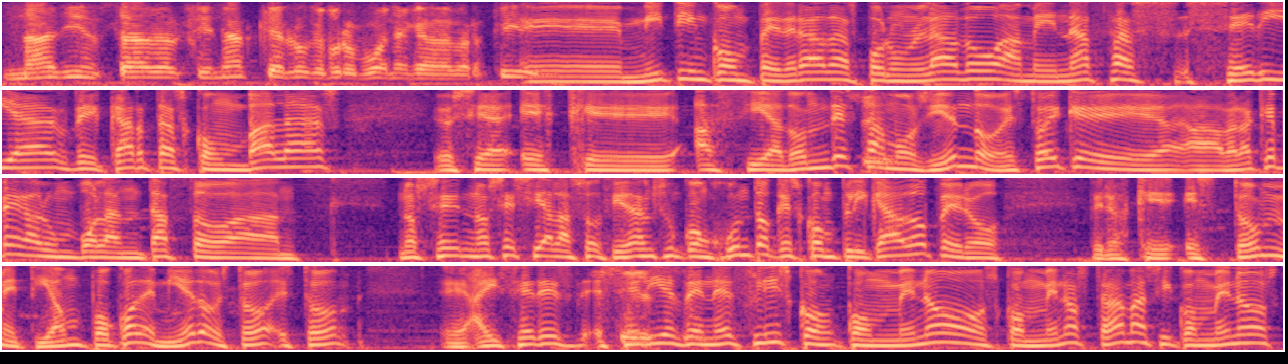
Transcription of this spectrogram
nadie sabe al final qué es lo que propone cada partido. Eh, meeting con pedradas por un lado, amenazas serias de cartas con balas. O sea, es que ¿hacia dónde estamos yendo? Esto hay que habrá que pegar un volantazo a no sé, no sé si a la sociedad en su conjunto, que es complicado, pero pero es que esto metía un poco de miedo. Esto, esto, eh, hay series, series de Netflix con, con menos, con menos tramas y con menos,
